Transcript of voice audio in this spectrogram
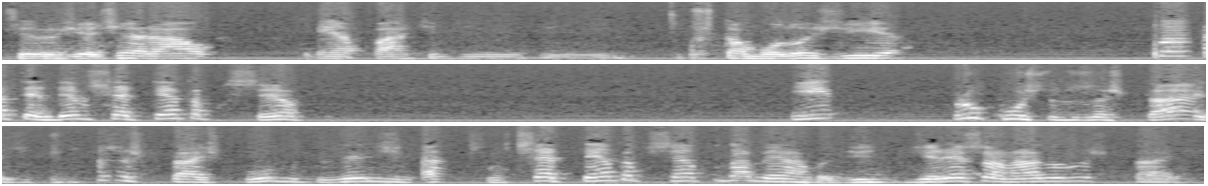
cirurgia geral, tem a parte de, de oftalmologia. Nós atendemos 70%. E para o custo dos hospitais, os hospitais públicos, eles gastam 70% da verba de, direcionada aos hospitais.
